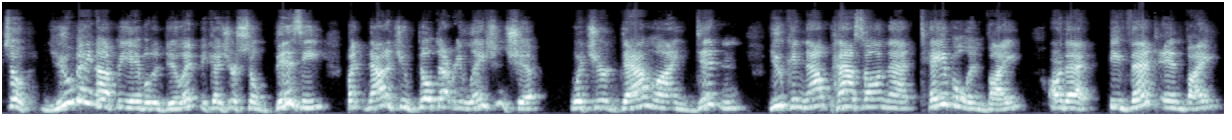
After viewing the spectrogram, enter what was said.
So you may not be able to do it because you're so busy, but now that you've built that relationship, which your downline didn't, you can now pass on that table invite or that event invite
